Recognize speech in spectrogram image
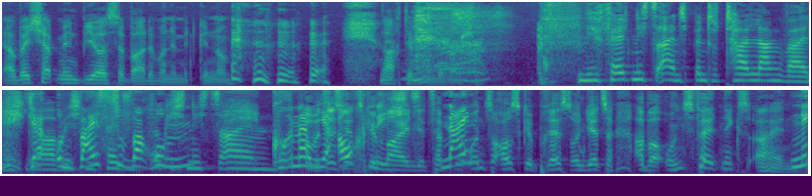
Aber ich habe mir ein Bier aus der Badewanne mitgenommen. Nach dem Händewaschen. Mir fällt nichts ein. Ich bin total langweilig, Ja, und ich. Mir weißt fällt du warum? wirklich nichts ein. Corinna, Aber mir das ist auch jetzt gemein, nicht. jetzt habt Nein, ihr uns ausgepresst und jetzt, aber uns fällt nichts ein. Nee,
